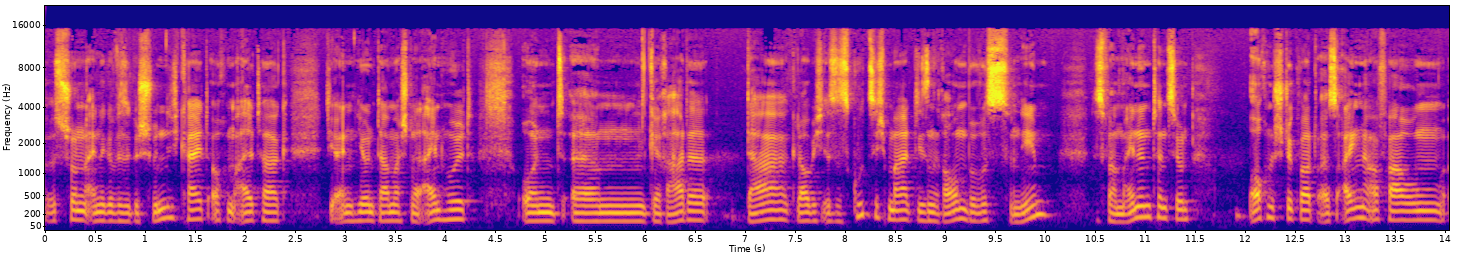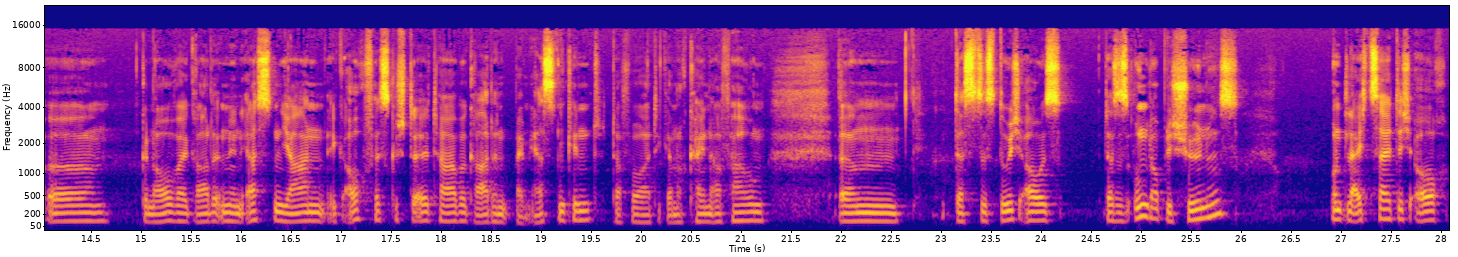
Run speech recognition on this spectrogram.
ist schon eine gewisse Geschwindigkeit auch im Alltag, die einen hier und da mal schnell einholt. Und ähm, gerade da, glaube ich, ist es gut, sich mal diesen Raum bewusst zu nehmen. Das war meine Intention. Auch ein Stück weit aus eigener Erfahrung. Äh, genau, weil gerade in den ersten Jahren ich auch festgestellt habe, gerade beim ersten Kind, davor hatte ich ja noch keine Erfahrung, ähm, dass das durchaus, dass es unglaublich schön ist und gleichzeitig auch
